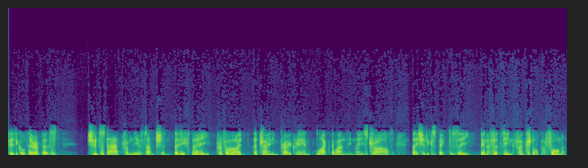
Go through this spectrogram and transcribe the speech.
physical therapist should start from the assumption that if they provide a training program like the ones in these trials, they should expect to see benefits in functional performance.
